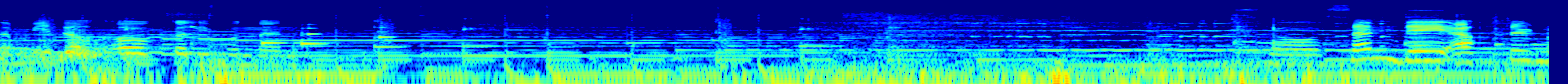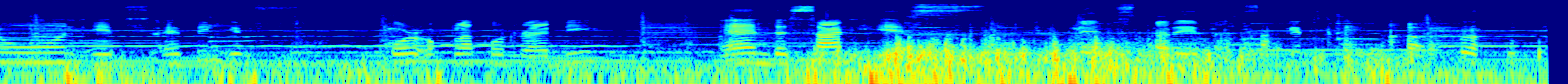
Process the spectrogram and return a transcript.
The middle of Kalibunan. So, Sunday afternoon, it's, I think it's 4 o'clock already. And the sun is intense pa rin. Ang sakit ng araw.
